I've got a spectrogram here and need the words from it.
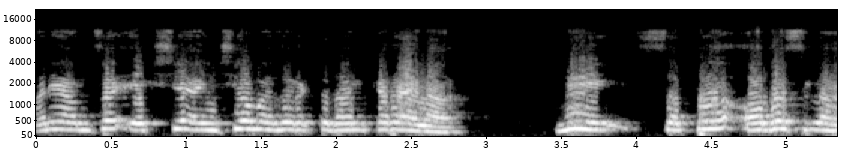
आणि आमचं एकशे ऐंशी माझं रक्तदान करायला मी सतरा ऑगस्टला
